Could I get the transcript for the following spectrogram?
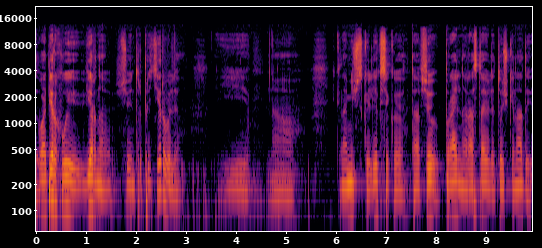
во-первых, вы верно все интерпретировали, и э, экономическая лексика, да, все правильно расставили точки над «и»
